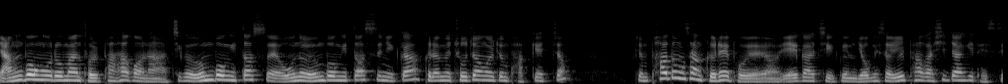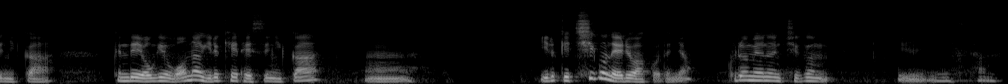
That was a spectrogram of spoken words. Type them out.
양봉으로만 돌파하거나 지금 음봉이 떴어요. 오늘 음봉이 떴으니까 그러면 조정을 좀 받겠죠? 좀 파동상 그래 보여요. 얘가 지금 여기서 1파가 시작이 됐으니까. 근데 여기 워낙 이렇게 됐으니까 어, 이렇게 치고 내려왔거든요. 그러면은 지금 1, 2, 3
